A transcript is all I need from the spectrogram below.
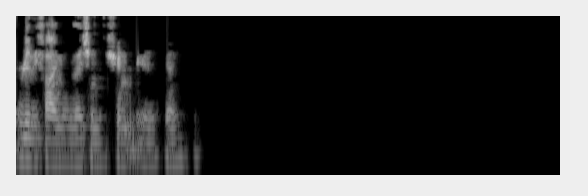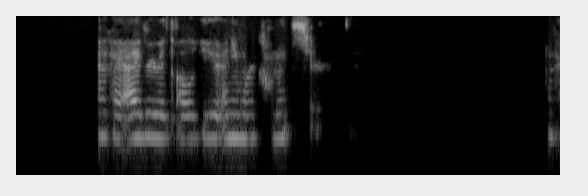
really following the religion, they shouldn't be doing. Okay, I agree with all of you. Any more comments, sir? Okay.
